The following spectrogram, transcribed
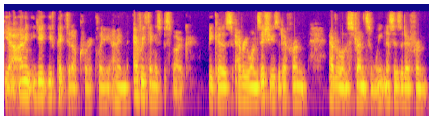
Yeah, I mean, you, you've picked it up correctly. I mean, everything is bespoke because everyone's issues are different, everyone's strengths and weaknesses are different.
